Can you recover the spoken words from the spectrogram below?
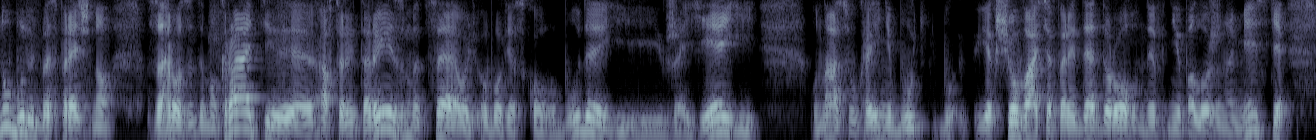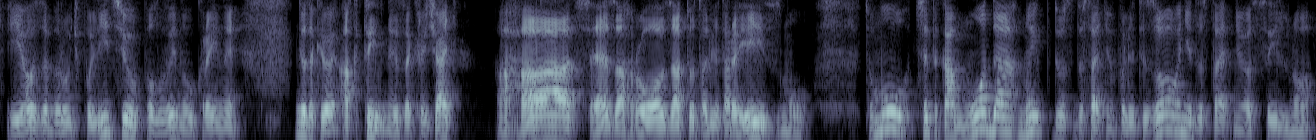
Ну, будуть, безперечно, загрози демократії, авторитаризм. Це обов'язково буде і вже є. І у нас в Україні будь, якщо Вася перейде дорогу не в неположеному місці, і його заберуть в поліцію, половину України ну, таких активних закричать: Ага, це загроза тоталітаризму. Тому це така мода. Ми дос- достатньо політизовані, достатньо сильно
